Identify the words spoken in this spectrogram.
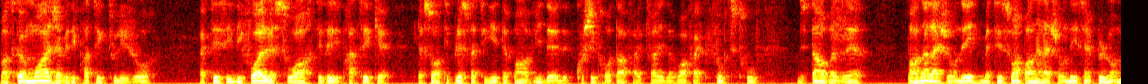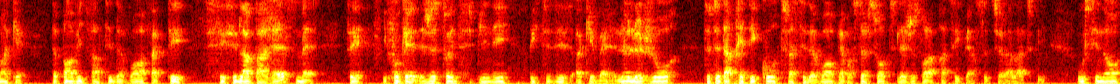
en tout cas, moi, j'avais des pratiques tous les jours. Fait que, tu c'est des fois, le soir, tu t'as des pratiques, le soir, t'es plus fatigué, t'as pas envie de, te coucher trop tard, fait que faire les devoirs, fait faut que tu trouves du temps, on va dire, pendant la journée. Mais tu sais, souvent, pendant la journée, c'est un peu le moment que t'as pas envie de faire tes devoirs, fait que, tu c'est c'est de la paresse, mais, tu il faut que juste sois discipliné, puis que tu dises, ok, ben là, le jour, tout de suite après tes cours, tu fasses tes devoirs, puis après ça, le soir, tu te laisses juste pour la pratique, puis ça, tu relaxes. Puis... Ou sinon,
